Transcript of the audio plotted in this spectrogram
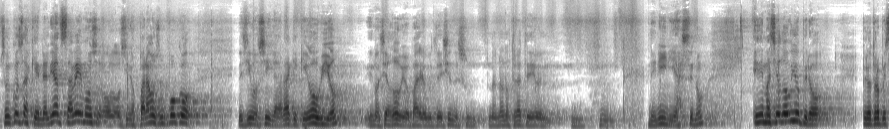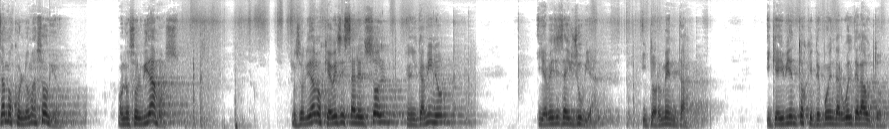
son cosas que en realidad sabemos, o, si nos paramos un poco, decimos, sí, la verdad que qué obvio, demasiado obvio, padre, lo que estoy diciendo, es no, nos trate de, de, niñas, ¿no? Es demasiado obvio, pero, pero tropezamos con lo más obvio, o nos olvidamos. Nos olvidamos que a veces sale el sol en el camino y a veces hay lluvia y tormenta y que hay vientos que te pueden dar vuelta el auto.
